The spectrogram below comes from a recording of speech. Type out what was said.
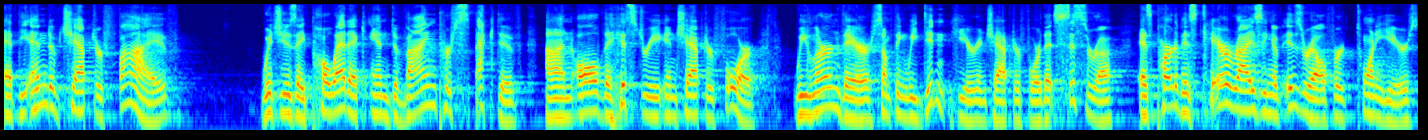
at the end of chapter 5 which is a poetic and divine perspective on all the history in chapter 4. We learn there something we didn't hear in chapter 4 that Sisera, as part of his terrorizing of Israel for 20 years,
